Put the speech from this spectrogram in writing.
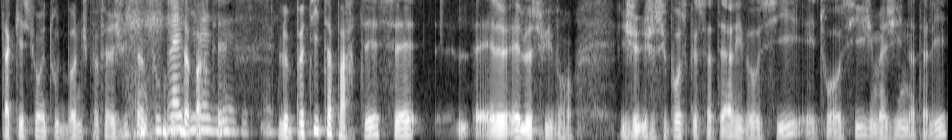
Ta question est toute bonne. Je peux faire juste un tout petit aparté vas -y, vas -y, vas. Le petit aparté, c'est est le, est le suivant. Je, je, suppose que ça t'est arrivé aussi, et toi aussi, j'imagine, Nathalie.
